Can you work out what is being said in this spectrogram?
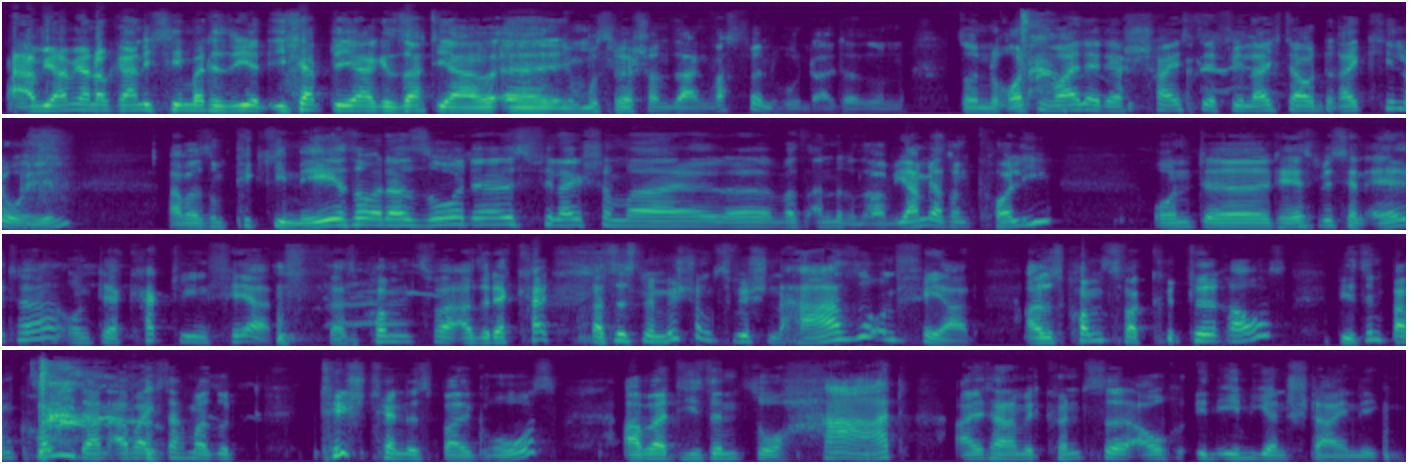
Aber wir haben ja noch gar nicht thematisiert. Ich habe dir ja gesagt, ja, äh, ich muss mir schon sagen, was für ein Hund, Alter. So ein, so ein Rottweiler, der scheißt dir vielleicht auch drei Kilo hin. Aber so ein Pekinese oder so, der ist vielleicht schon mal äh, was anderes. Aber wir haben ja so einen Collie und äh, der ist ein bisschen älter und der kackt wie ein Pferd. Das kommt zwar, also der kackt, das ist eine Mischung zwischen Hase und Pferd. Also es kommen zwar Küttel raus, die sind beim Collie dann aber, ich sag mal so Tischtennisball groß, aber die sind so hart, Alter, damit könntest du auch in Indien steinigen.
